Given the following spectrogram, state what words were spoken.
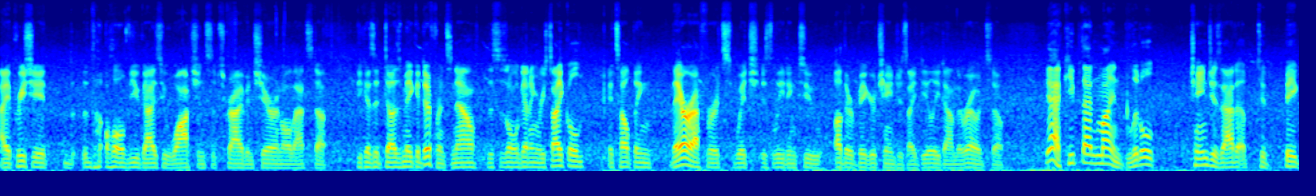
I appreciate the, the, all of you guys who watch and subscribe and share and all that stuff because it does make a difference. Now, this is all getting recycled. It's helping their efforts, which is leading to other bigger changes, ideally down the road. So, yeah, keep that in mind. Little changes add up to big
